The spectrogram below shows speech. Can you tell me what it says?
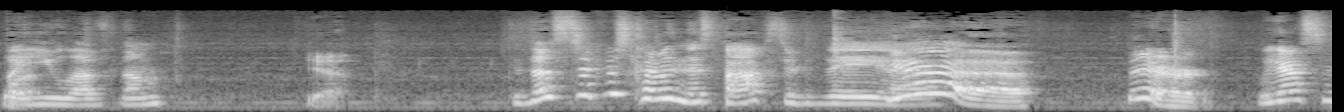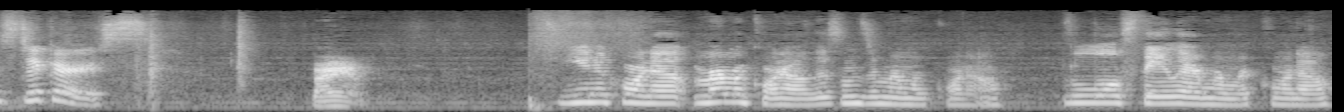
but What? you love them. Yeah. Did those stickers come in this box or did they? Uh, Yeah. There. We got some stickers. Bam. Unicorno, Mermicorno. This one's a Mermicorno. The little sailor Mermicorno.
